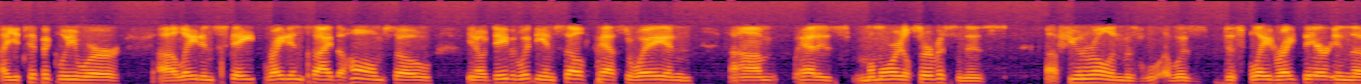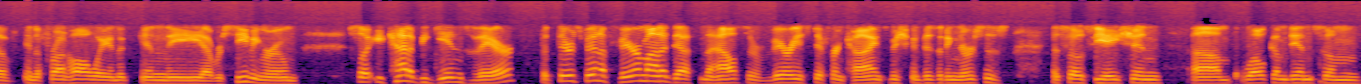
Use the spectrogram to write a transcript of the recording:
uh, you typically were uh, laid in state right inside the home. So, you know, David Whitney himself passed away and um, had his memorial service and his uh, funeral, and was was displayed right there in the in the front hallway in the in the uh, receiving room. So it kind of begins there. But there's been a fair amount of death in the house. Are various different kinds. Michigan Visiting Nurses Association um, welcomed in some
